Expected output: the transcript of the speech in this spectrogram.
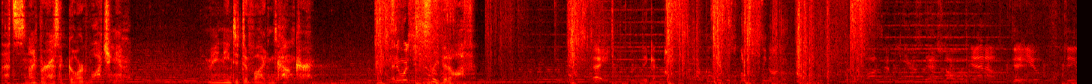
That sniper has a guard watching him. May need to divide and conquer. Anyone Sleep it off. Hey, think I... How come we're just focusing on the... Boss have gear stashed all over? Yeah, no. Did you? You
